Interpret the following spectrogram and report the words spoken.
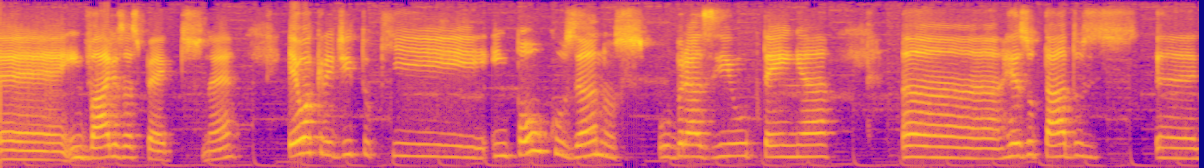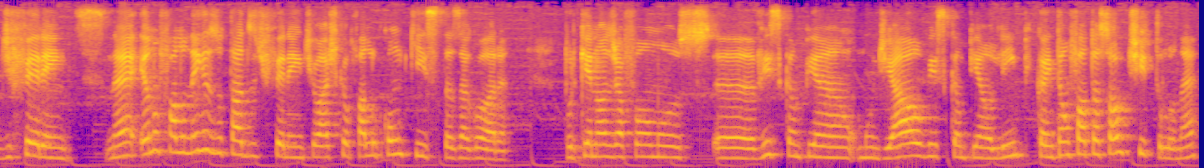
é, em vários aspectos, né? Eu acredito que em poucos anos o Brasil tenha uh, resultados uh, diferentes, né? Eu não falo nem resultados diferentes, eu acho que eu falo conquistas agora, porque nós já fomos uh, vice-campeão mundial, vice-campeã olímpica, então falta só o título, né?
